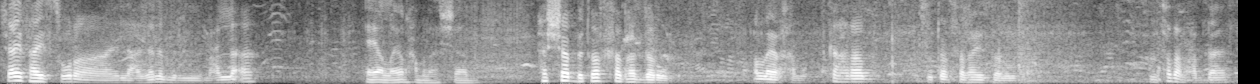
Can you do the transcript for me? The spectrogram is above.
شايف هاي الصورة اللي على جنب المعلقة؟ إيه الله يرحمه لهالشاب هالشاب توفى بهالزروب الله يرحمه. تكهرب وتوفى بهاي الزروب انصدم عباس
